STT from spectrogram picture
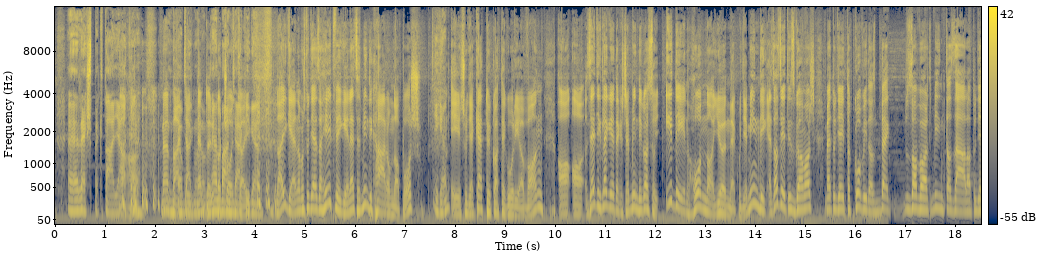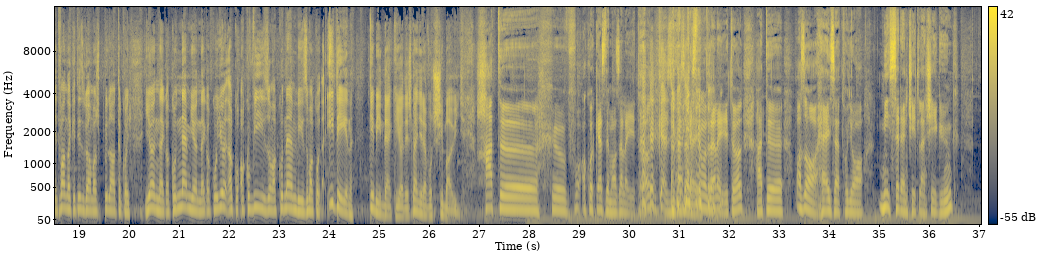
respektálják. Aha. Nem bántják, nem törik nem a bántják, csontjai. igen. Na igen, na most ugye ez a hétvégén lesz, ez mindig három napos, Igen. és ugye kettő kategória van. A, a, az egyik legérdekesebb mindig az, hogy idén honnan jönnek. Ugye mindig, ez azért izgalmas, mert ugye itt a Covid az bezavart, mint az állat. Ugye itt vannak itt izgalmas pillanatok, hogy jönnek, akkor nem jönnek, akkor, jön, akkor, akkor vízom, akkor nem vízom, akkor idén ki mindenki jön, és mennyire volt sima ügy. Hát ö, ö, akkor kezdem az elejétől. Kezdjük az Kezdem az elejétől. elejétől. Hát ö, az a helyzet, hogy a mi szerencsétlenségünk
